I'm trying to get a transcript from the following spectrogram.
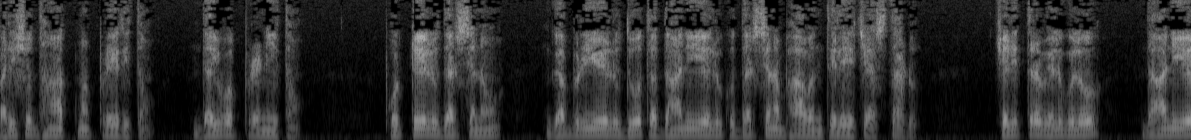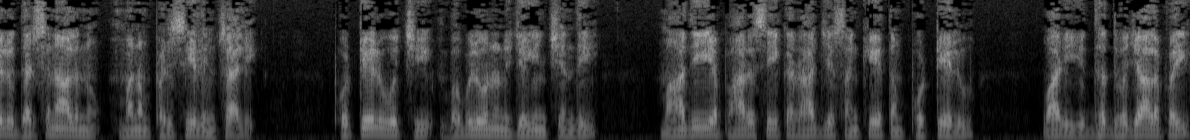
పరిశుద్ధాత్మ ప్రేరితం దైవ ప్రణీతం పొట్టేలు దర్శనం గబ్రియేలు దూత దానియేలుకు దర్శన భావం తెలియచేస్తాడు. చరిత్ర వెలుగులో దానియేలు దర్శనాలను మనం పరిశీలించాలి. పొట్టేలు వచ్చి బబులోనును జయించింది మాదీయ పారసీక రాజ్య సంకేతం పొట్టేలు వారి యుద్ధధ్వజాలపై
